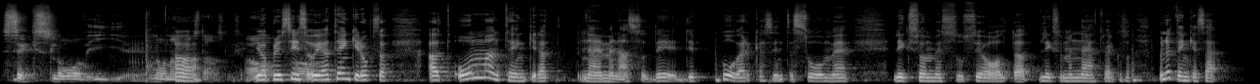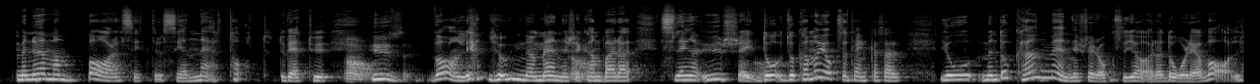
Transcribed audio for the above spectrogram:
sexslav i någon annanstans. Liksom. Ja, precis. Och jag tänker också att om man tänker att nej men alltså det, det påverkas inte så med, liksom med socialt, att, liksom med nätverk och så. Men då tänker jag så här, Men när man bara sitter och ser näthat, du vet hur, Ja, hur vanliga lugna människor kan bara slänga ur sig. Då, då kan man ju också tänka så här, jo men då kan människor också göra dåliga val.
